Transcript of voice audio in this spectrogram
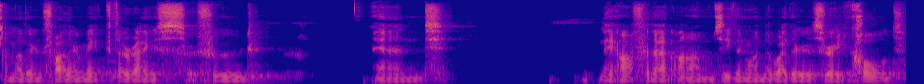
The mother and father make the rice or food and they offer that alms even when the weather is very cold.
